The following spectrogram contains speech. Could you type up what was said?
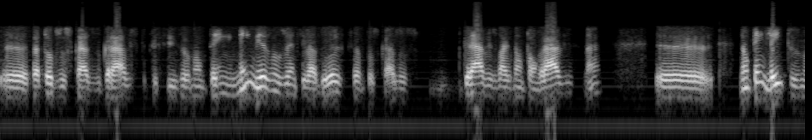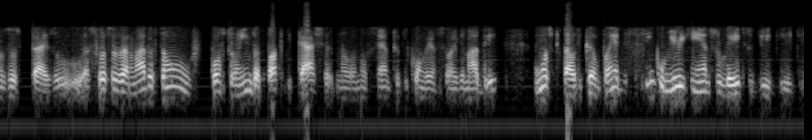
eh, para todos os casos graves que precisam, não tem nem mesmo os ventiladores, que são para os casos graves, mas não tão graves, né? Eh, não tem leitos nos hospitais. O, as Forças Armadas estão construindo a toque de caixa no, no Centro de Convenções de Madrid, um hospital de campanha de 5.500 leitos de, de, de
